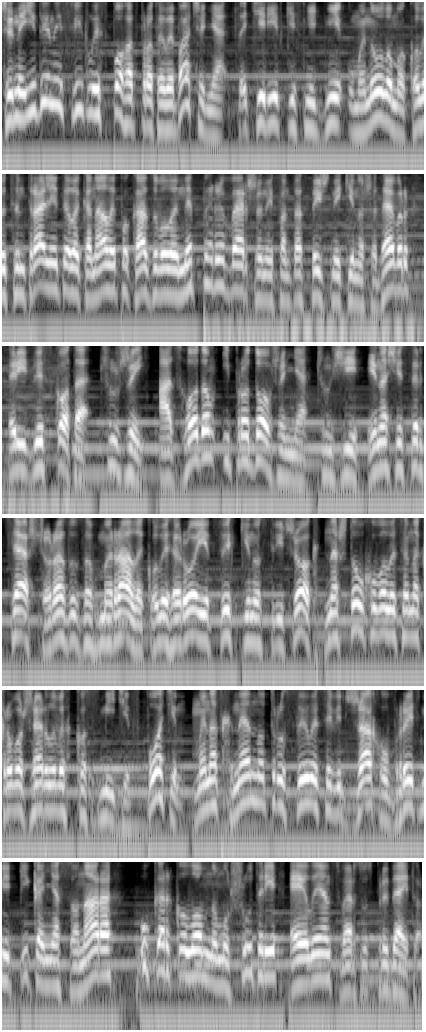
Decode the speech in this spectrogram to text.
Чи не єдиний світлий спогад про телебачення це ті рідкісні дні у минулому, коли центральні телеканали показували неперевершений фантастичний кіношедевр Рідлі Скотта Чужий, а згодом і продовження чужі. І наші серця щоразу завмирали, коли герої цих кінострічок наштовхувалися на кровожерливих космітів. Потім ми натхненно трусилися від жаху в ритмі пікання сонара у карколомному шутері Aliens vs Predator.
